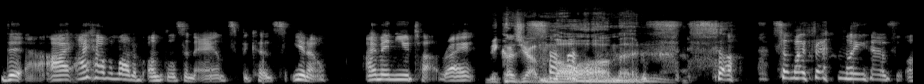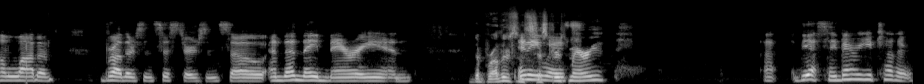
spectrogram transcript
the I I have a lot of uncles and aunts because you know I'm in Utah, right? Because you're Mormon. so so my family has a lot of brothers and sisters and so and then they marry and The brothers and Anyways. sisters marry? uh, yes they marry each other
